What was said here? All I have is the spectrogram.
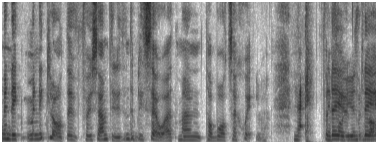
Men, det, men det är klart, det får ju samtidigt inte bli så att man tar bort sig själv. Nej, för det, det får det ju inte det, vara.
